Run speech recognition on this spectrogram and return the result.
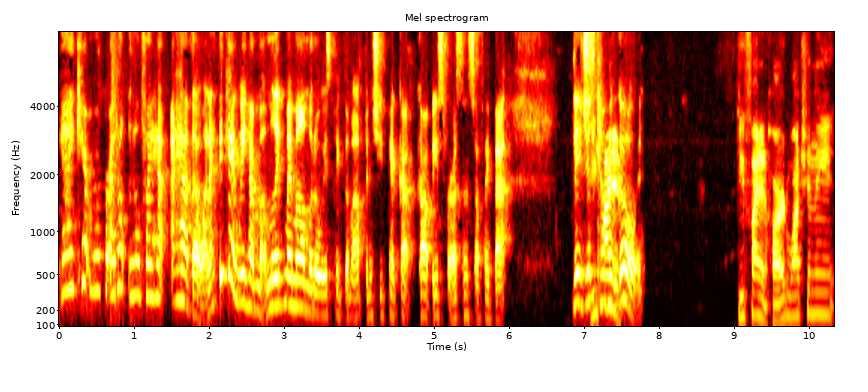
Yeah, I can't remember. I don't know if I have. I have that one. I think I, we have like my mom would always pick them up and she'd pick up copies for us and stuff like that. They just come and it- go. Do you find it hard watching the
